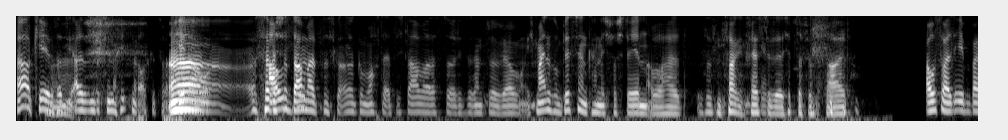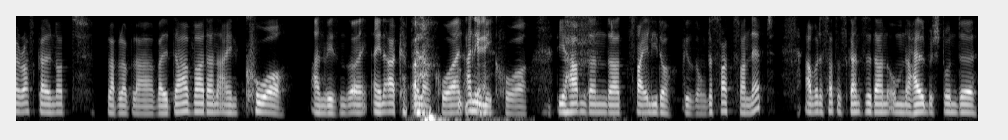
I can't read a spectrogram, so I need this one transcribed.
Ah, okay, das hat Ah. sich alles ein bisschen nach hinten rausgezogen. Ah, das habe ich schon damals nicht ge- gemocht, als ich da war, dass du diese ganze Werbung. Ich meine, so ein bisschen kann ich verstehen, aber halt, es ist ein fucking Festival, ich habe dafür bezahlt. Außer halt eben bei Rascal Not, bla bla bla, weil da war dann ein Chor anwesend, so ein, A Cappella-Chor, ein okay. Anime-Chor. Die haben dann da zwei Lieder gesungen. Das war zwar nett, aber das hat das Ganze dann um eine halbe Stunde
